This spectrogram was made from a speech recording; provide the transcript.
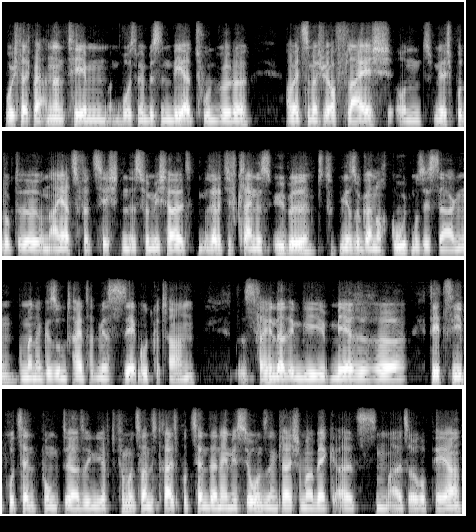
wo ich vielleicht bei anderen Themen, wo es mir ein bisschen weh tun würde, aber jetzt zum Beispiel auf Fleisch und Milchprodukte und Eier zu verzichten, ist für mich halt ein relativ kleines Übel. Es tut mir sogar noch gut, muss ich sagen. Von meiner Gesundheit hat mir das sehr gut getan. Es verhindert irgendwie mehrere Dezi-Prozentpunkte, also irgendwie 25, 30 Prozent deiner Emissionen sind gleich schon mal weg als, als Europäer.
